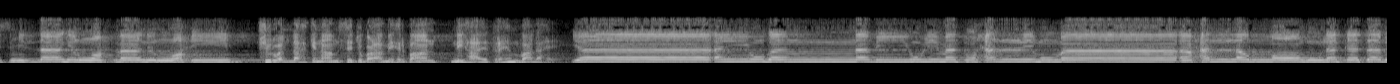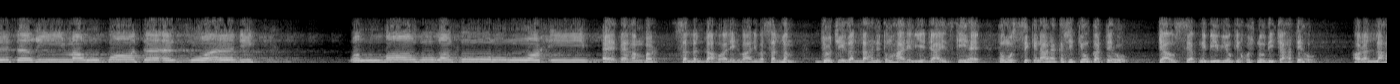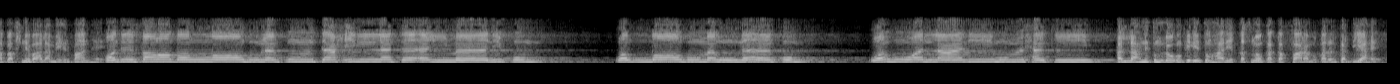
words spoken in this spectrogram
بسم اللہ الرحمن الرحیم۔ شروع اللہ کے نام سے جو بڑا مہربان نہایت رحم والا ہے۔ يا أيها النبي لم تحرم ما أحل الله لك تبتغي مرضات أزواجك والله غفور رحيم اے پیغمبر صلی اللہ علیہ وآلہ وسلم جو چیز اللہ نے تمہارے لیے جائز کی ہے تم اس سے کنارہ کشی کیوں کرتے ہو؟ کیا اس سے اپنی بیویوں کی خوشنودی چاہتے ہو؟ اور اللہ بخشنے والا مہربان ہے۔ قد فرض الله لكم تحلة أيمانكم والله مولاكم وهو العليم الحكيم اللہ نے تم لوگوں کے لیے تمہاری قسموں کا کفارہ مقرر کر دیا ہے۔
